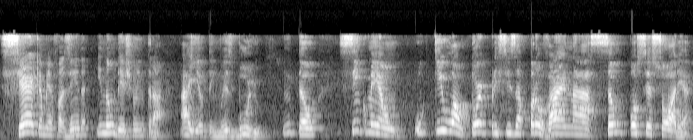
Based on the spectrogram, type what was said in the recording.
cerca a minha fazenda e não deixa eu entrar. Aí eu tenho esbulho. Então, 561. O que o autor precisa provar na ação possessória?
